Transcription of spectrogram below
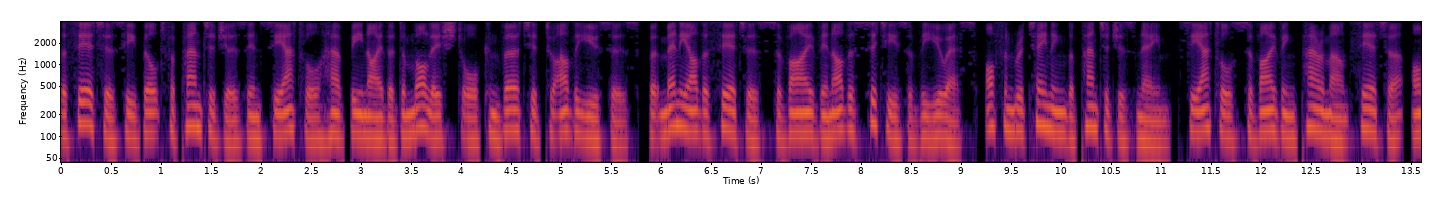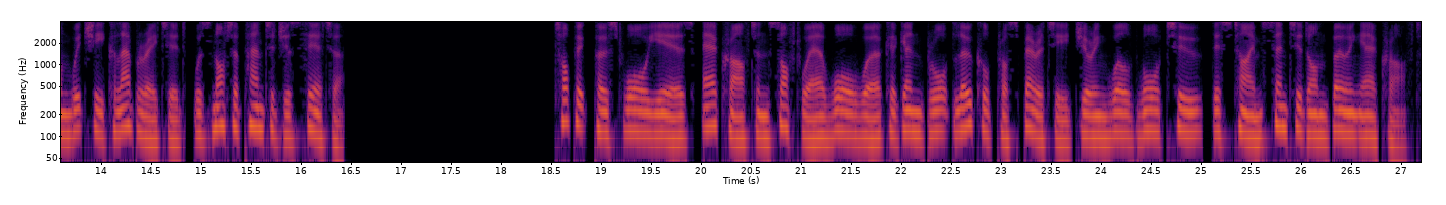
The theaters he built for Pantages in Seattle have been either demolished or converted to other uses, but many other theaters survive in other cities of the U.S., often retaining the Pantages name. Seattle's surviving Paramount Theater, on which he collaborated, was not a Pantages theater. Post-war years, aircraft and software war work again brought local prosperity during World War II, this time centered on Boeing aircraft.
